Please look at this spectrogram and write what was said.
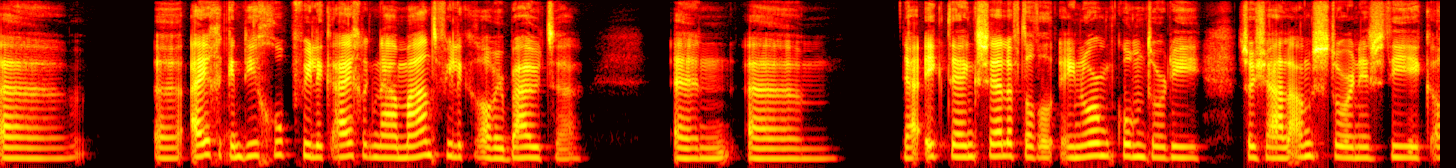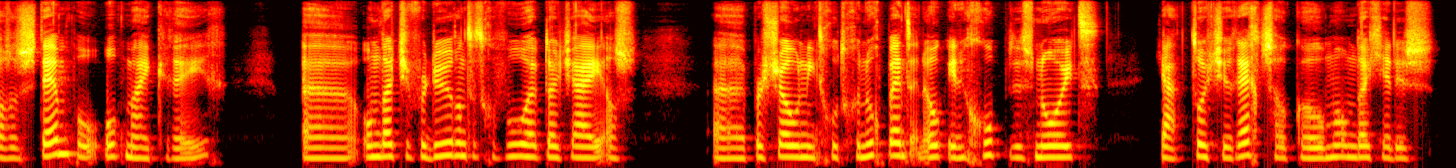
uh, uh, eigenlijk in die groep viel ik eigenlijk na een maand viel ik er alweer buiten. En um, ja, ik denk zelf dat dat enorm komt door die sociale angststoornis die ik als een stempel op mij kreeg. Uh, omdat je voortdurend het gevoel hebt dat jij als persoon niet goed genoeg bent en ook in een groep dus nooit ja, tot je recht zal komen, omdat je dus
